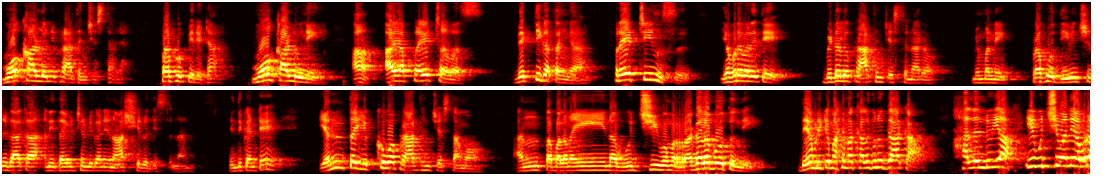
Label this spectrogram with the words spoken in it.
మోకాళ్ళుని ప్రార్థన చేస్తారు ప్రభు పేరిట మోకాళ్ళుని ఆయా ప్రేయర్ అవర్స్ వ్యక్తిగతంగా ప్రేయర్ టీమ్స్ ఎవరెవరైతే బిడ్డలు ప్రార్థన చేస్తున్నారో మిమ్మల్ని ప్రభు దీవించునుగాక అని దైవించునుగా నేను ఆశీర్వదిస్తున్నాను. ఎందుకంటే ఎంత ఎక్కువ ప్రార్థన చేస్తామో అంత బలమైన ఉజ్జీవం రగలబోతుంది. దేవునికి మహిమ కలుగును గాక హల్లెలూయా! ఈ ఉజ్జీవాన్ని ఎవరు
